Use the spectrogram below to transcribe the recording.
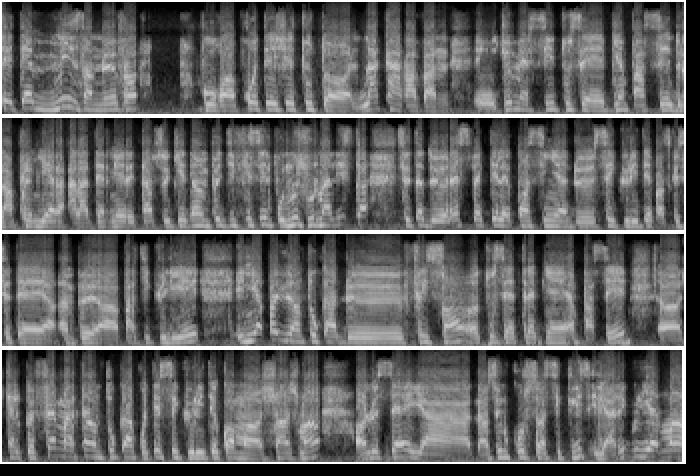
était mis en œuvre pour euh, protéger toute euh, la caravane. Dieu merci, tout s'est bien passé de la première à la dernière étape. Ce qui est un peu difficile pour nous journalistes, c'était de respecter les consignes de sécurité parce que c'était un peu euh, particulier. Il n'y a pas eu en tout cas de frisson, tout s'est très bien passé. quelques faits marquants en tout cas côté sécurité comme changement. On le sait, il y a dans une course cycliste, il y a régulièrement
